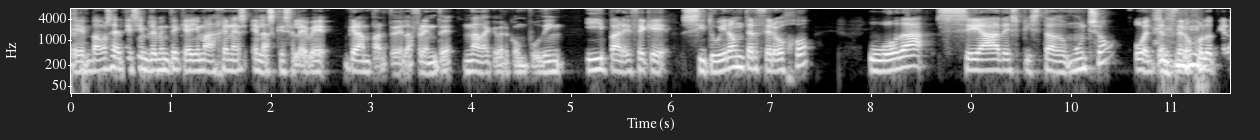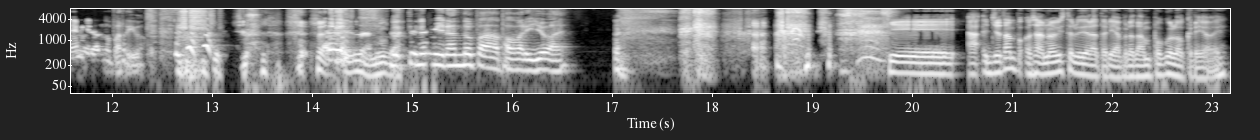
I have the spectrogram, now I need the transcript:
eh, vamos a decir simplemente que hay imágenes en las que se le ve gran parte de la frente, nada que ver con Pudding, y parece que si tuviera un tercer ojo, Uoda se ha despistado mucho o el tercer ojo lo tiene mirando para arriba. La, es la nuca. Lo tienes mirando para pa Barilloa, ¿eh? Que ah, yo tampoco, o sea, no he visto el vídeo de la teoría, pero tampoco lo creo, ¿eh?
